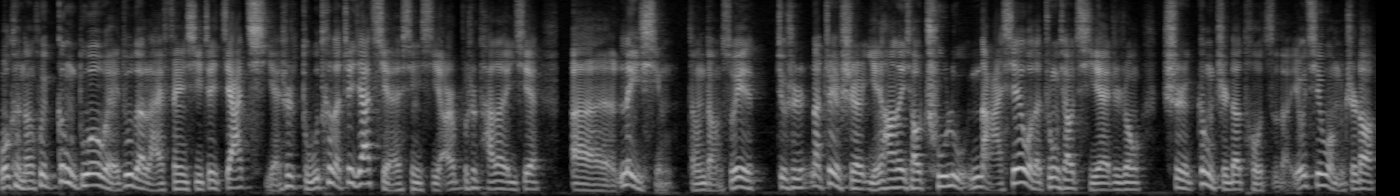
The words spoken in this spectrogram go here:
我可能会更多维度的来分析这家企业是独特的这家企业的信息，而不是它的一些呃类型等等。所以就是那这是银行的一条出路。哪些我的中小企业之中是更值得投资的？尤其我们知道，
